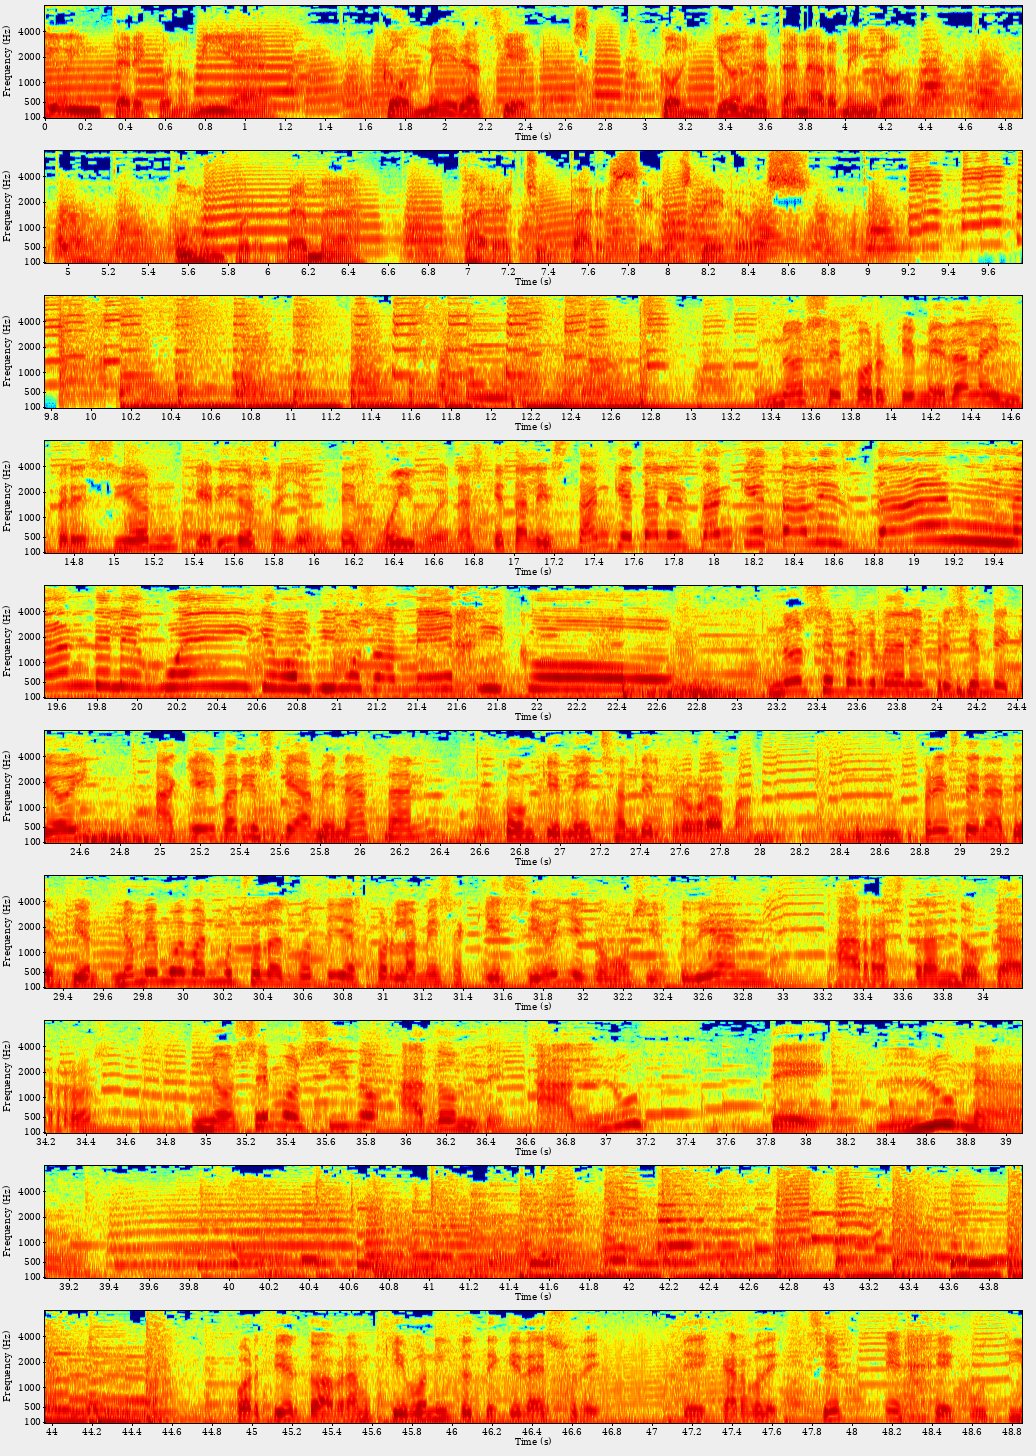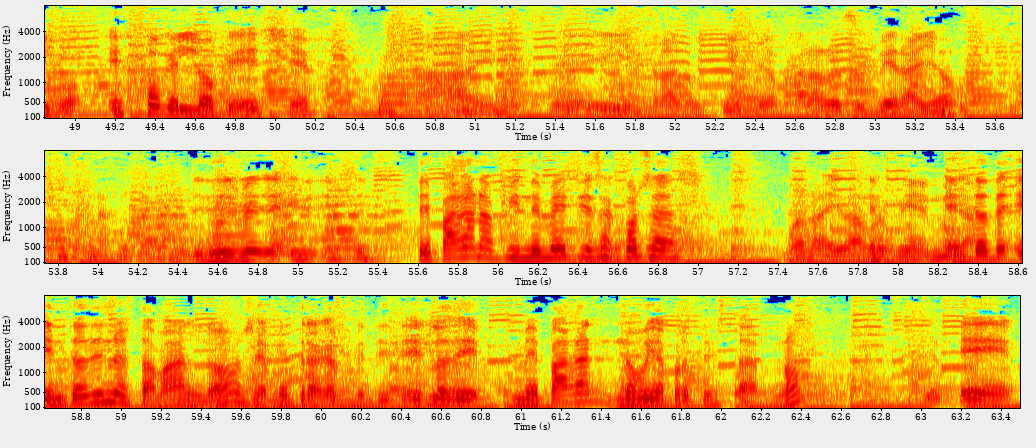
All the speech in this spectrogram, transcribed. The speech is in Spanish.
Radio Intereconomía, Comer a Ciegas, con Jonathan Armengol. Un programa para chuparse los dedos. No sé por qué me da la impresión, queridos oyentes, muy buenas. ¿Qué tal están? ¿Qué tal están? ¿Qué tal están? Ándele, güey, que volvimos a México. No sé por qué me da la impresión de que hoy aquí hay varios que amenazan con que me echan del programa. Mm, Presten atención, no me muevan mucho las botellas por la mesa, que se oye como si estuvieran arrastrando carros. Nos hemos ido a dónde? A luz de luna. Por cierto, Abraham, qué bonito te queda eso de, de cargo de chef ejecutivo. ¿Esto qué es lo que es, chef? Ay, es intraducible, ojalá lo supiera yo. ¿Te pagan a fin de mes y esas cosas? Bueno, ahí vamos bien, mira. Entonces, entonces no está mal, ¿no? O sea, mientras es lo de me pagan, no voy a protestar, ¿no? Eh,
